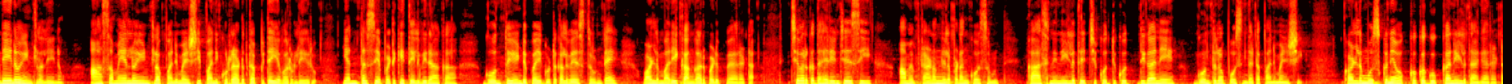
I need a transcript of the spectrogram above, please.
నేను ఇంట్లో లేను. ఆ సమయంలో ఇంట్లో పని మనిషి పని కుర్రాడు తప్పితే ఎవరూ లేరు. ఎంతసేపటికి తెలివిరాక గొంతు ఎండిపోయి గుటకలు వేస్తుంటే వాళ్ళు మరీ కంగారు పడిపోయారట. చివరకు ధైర్యం చేసి ఆమె ప్రాణం నిలపడం కోసం కాసిని నీళ్ళు తెచ్చి కొద్ది కొద్దిగానే గొంతులో పోసిందట పని మనిషి. కళ్ళు మూసుకుని ఒక్కొక్క గుక్క నీళ్ళు తాగారట.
